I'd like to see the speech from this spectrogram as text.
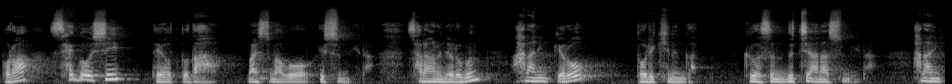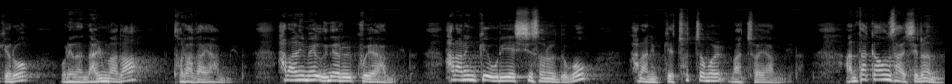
보라 새 것이 되었도다. 말씀하고 있습니다. 사랑하는 여러분, 하나님께로 돌이키는 것. 그것은 늦지 않았습니다. 하나님께로 우리는 날마다 돌아가야 합니다. 하나님의 은혜를 구해야 합니다. 하나님께 우리의 시선을 두고 하나님께 초점을 맞춰야 합니다. 안타까운 사실은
